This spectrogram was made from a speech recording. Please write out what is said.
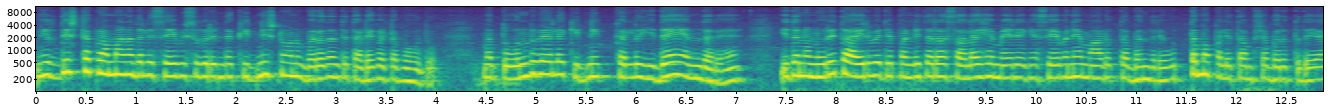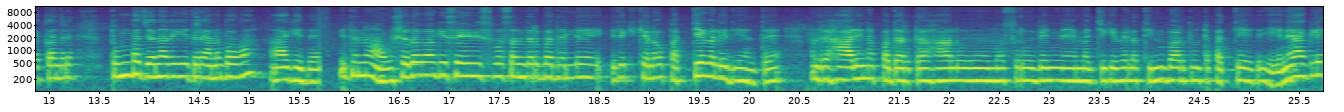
ನಿರ್ದಿಷ್ಟ ಪ್ರಮಾಣದಲ್ಲಿ ಸೇವಿಸುವುದರಿಂದ ಕಿಡ್ನಿ ಸ್ಟೋನ್ ಬರದಂತೆ ತಡೆಗಟ್ಟಬಹುದು. ಮತ್ತು ಒಂದು ವೇಳೆ ಕಿಡ್ನಿ ಕಲ್ಲು ಇದೆ ಎಂದರೆ, ಇದನ್ನು ನುರಿತ ಆಯುರ್ವೇದ ಪಂಡಿತರ ಸಲಹೆ ಮೇರೆಗೆ ಸೇವನೆ ಮಾಡುತ್ತಾ ಬಂದರೆ ಉತ್ತಮ ಫಲಿತಾಂಶ ಬರುತ್ತದೆ. ಯಾಕಂದರೆ, ತುಂಬ ಜನರಿಗೆ ಇದರ ಅನುಭವ ಆಗಿದೆ. ಇದನ್ನು ಔಷಧವಾಗಿ ಸೇವಿಸುವ ಸಂದರ್ಭದಲ್ಲಿ ಇದಕ್ಕೆ ಕೆಲವು ಪಥ್ಯಗಳಿದೆಯಂತೆ. ಅಂದರೆ, ಹಾಲಿನ ಪದಾರ್ಥ, ಹಾಲು, ಮೊಸರು, ಬೆಣ್ಣೆ, ಮಜ್ಜಿಗೆ ಇವೆಲ್ಲ ತಿನ್ನಬಾರ್ದು ಅಂತ ಪಥ್ಯ ಇದೆ. ಏನೇ ಆಗಲಿ,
